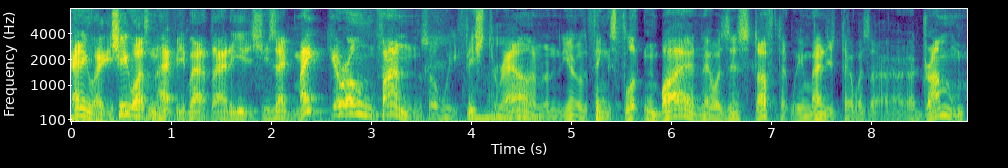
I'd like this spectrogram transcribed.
anyway, she wasn't happy about that either. She said, "Make your own fun." So we fished around, and you know, things floating by, and there was this stuff that we managed. There was a, a drum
